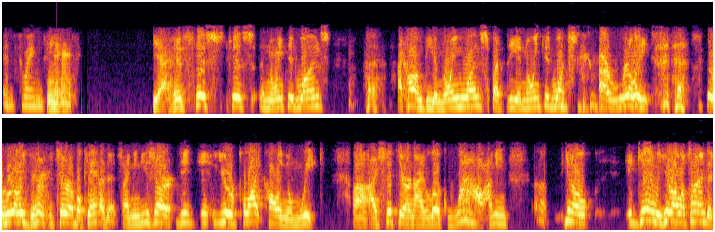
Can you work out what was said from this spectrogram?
and swing mm-hmm. states. Mm-hmm. Yeah, his his his anointed ones. I call them the annoying ones, but the anointed ones are really, they're really very terrible candidates. I mean, these are you're polite calling them weak. Uh, I sit there and I look, wow. I mean, uh, you know, again, we hear all the time that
